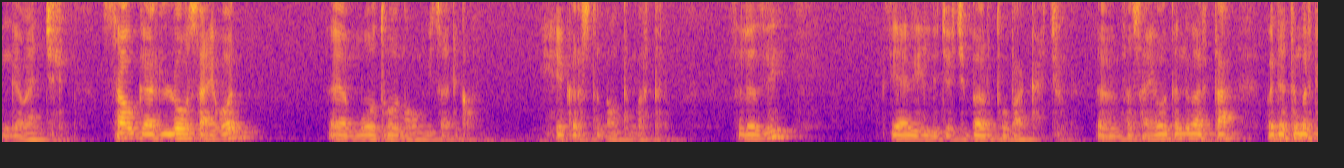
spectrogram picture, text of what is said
እንገባ አንችልም። ሰው ገድሎ ሳይሆን ሞቶ ነው የሚጸድቀው። ይሄ ክርስትናው ትምህርት ነው። ስለዚህ እግዚአብሔር ልጆች በርቱ ባካችሁ፣ በመንፈሳዊ ሕይወት እንበርታ። ወደ ትምህርት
